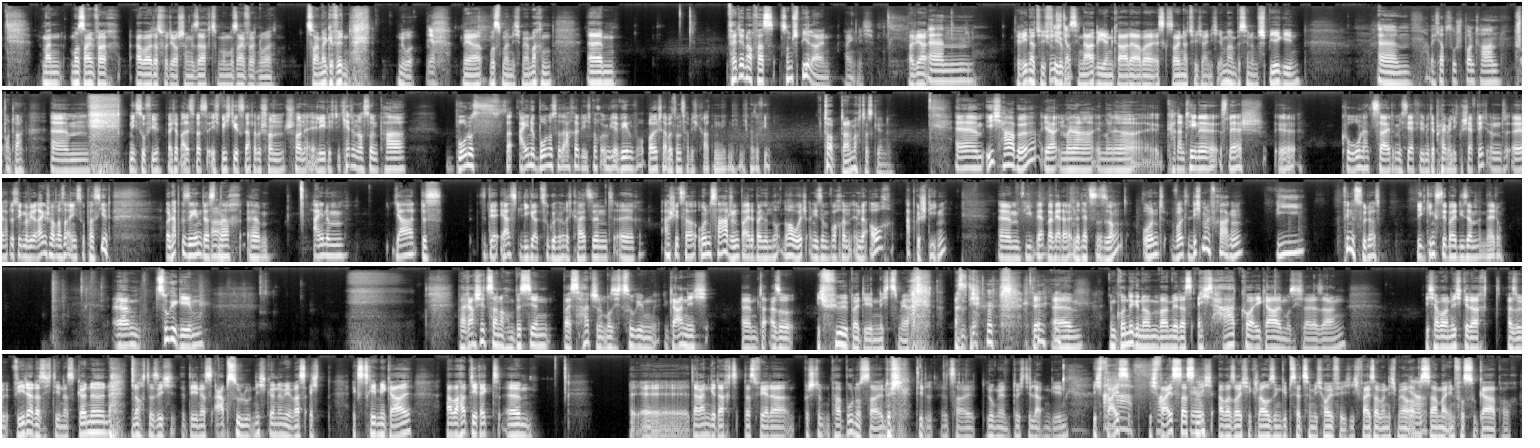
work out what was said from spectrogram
man muss einfach, aber das wurde ja auch schon gesagt, man muss einfach nur zweimal gewinnen. nur. Ja. Mehr muss man nicht mehr machen. Ähm, fällt dir noch was zum Spiel ein, eigentlich? Weil wir, Ähm, wir reden natürlich viel ich über glaub- Szenarien gerade, aber es soll natürlich eigentlich immer ein bisschen ums Spiel gehen. ähm, aber ich glaube, so spontan, spontan, ähm, nicht so viel, weil ich glaube, alles, was ich Wichtiges gesagt habe, schon, schon erledigt. Ich hätte noch so ein paar Bonus, eine Bonus-Sache, die ich noch irgendwie erwähnen wo- wollte, aber sonst habe ich gerade nicht, nicht, nicht mehr so viel. Top, dann macht das gerne. Ähm, ich habe ja in meiner in meiner äh, Quarantäne slash äh, Corona-Zeit mich sehr viel mit der Premier League beschäftigt und äh, habe deswegen mal wieder reingeschaut, was da eigentlich so passiert. Und habe gesehen, dass Ah. nach ähm, einem Jahr des der Erstliga-Zugehörigkeit sind äh, Ashica und Sargent, beide bei Nor Norwich, an diesem Wochenende auch abgestiegen, ähm, wie wer- bei Werder in der letzten Saison. Und wollte dich mal fragen, wie findest du das? Wie ging es dir bei dieser Meldung? Ähm, zugegeben, bei Rashica noch ein bisschen, bei Sargent muss ich zugeben, gar nicht, ähm, da, also ich fühle bei denen nichts mehr. also die, der, ähm, im Grunde genommen war mir das echt hardcore egal, muss ich leider sagen. Ich habe auch nicht gedacht, also weder, dass ich denen das gönne, noch, dass ich denen das absolut nicht gönne. Mir war es echt extrem egal, aber habe direkt ähm, äh, daran gedacht, dass wir da bestimmt ein paar Bonuszahlen durch die Zahlungen durch die Lappen gehen. Ich Ah, weiß, ich fuck, weiß das ja. nicht, aber solche Klauseln gibt's ja ziemlich häufig. Ich weiß aber nicht mehr, ob Ja. es da mal Infos zu gab auch.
